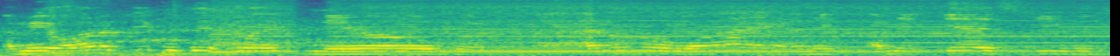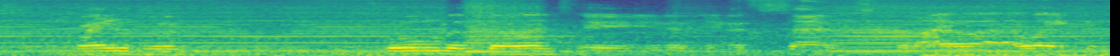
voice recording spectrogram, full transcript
I mean, a lot of people didn't like Nero, but I don't know why. I mean, I mean, yes, he was kind of a clone of Dante in a, in a sense, but I, I like him.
